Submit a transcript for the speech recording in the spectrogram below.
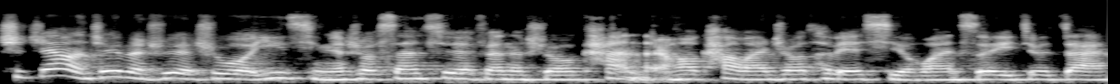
是这样。这本书也是我疫情的时候三四月份的时候看的，然后看完之后特别喜欢，所以就在。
